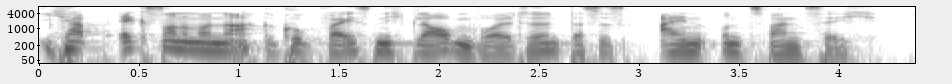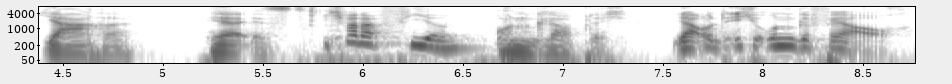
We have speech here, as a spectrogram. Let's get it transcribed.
ich habe extra nochmal nachgeguckt, weil ich es nicht glauben wollte, dass es 21 Jahre her ist. Ich war da vier. Unglaublich. Ja, und ich ungefähr auch.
